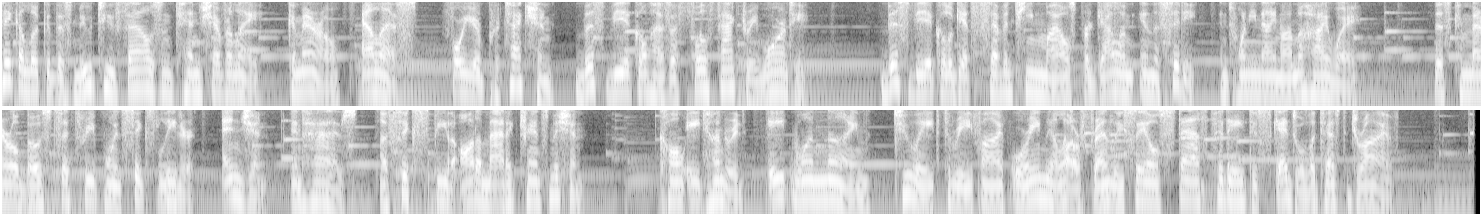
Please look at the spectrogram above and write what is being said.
Take a look at this new 2010 Chevrolet Camaro LS. For your protection, this vehicle has a full factory warranty. This vehicle gets 17 miles per gallon in the city, and 29 on the highway. This Camaro boasts a 3.6-liter engine, and has a 6-speed automatic transmission. Call 800-819-2835 or email our friendly sales staff today to schedule a test drive.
